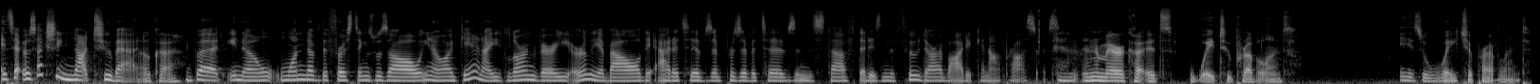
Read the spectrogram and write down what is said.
it's, it was actually not too bad. Okay. But, you know, one of the first things was all, you know, again, I learned very early about all the additives and preservatives and the stuff that is in the food that our body cannot process. And in America, it's way too prevalent. It is way too prevalent.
